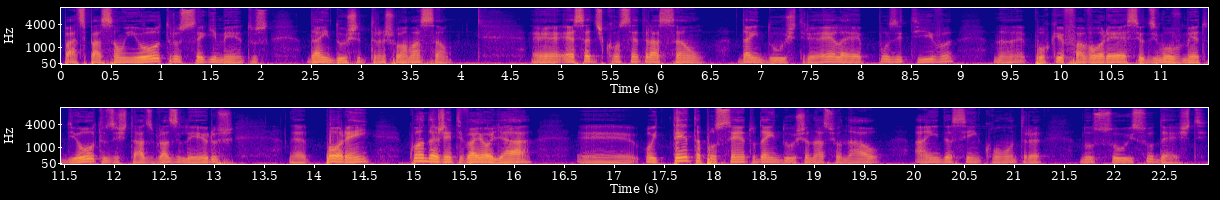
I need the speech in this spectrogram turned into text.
participação em outros segmentos da indústria de transformação. É, essa desconcentração da indústria ela é positiva, né, porque favorece o desenvolvimento de outros estados brasileiros né? Porém, quando a gente vai olhar, é, 80% da indústria nacional ainda se encontra no sul e sudeste.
